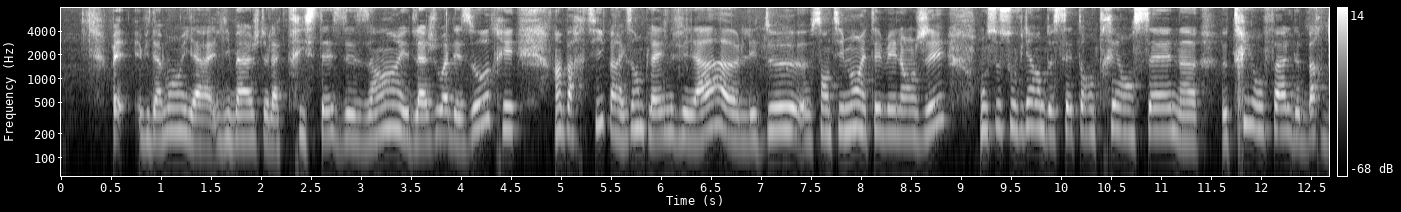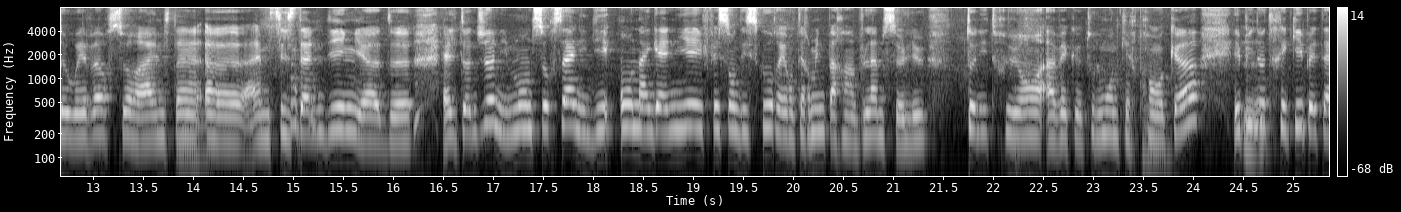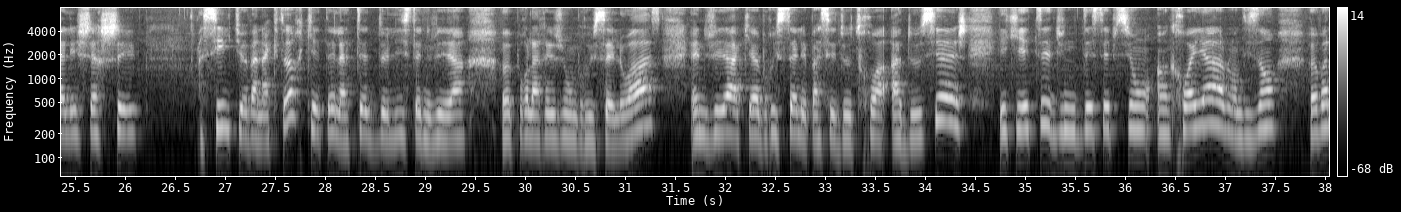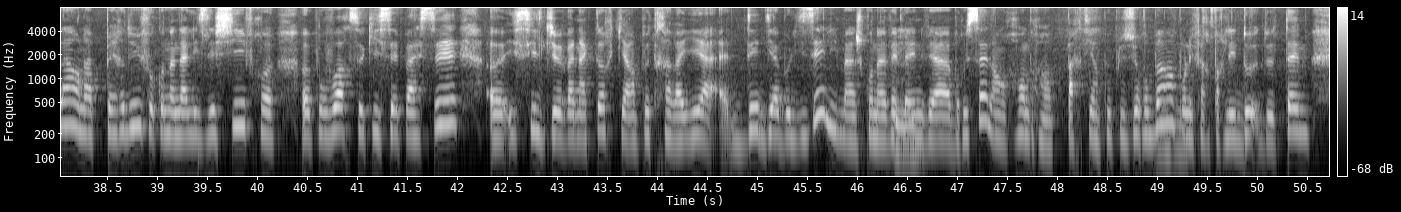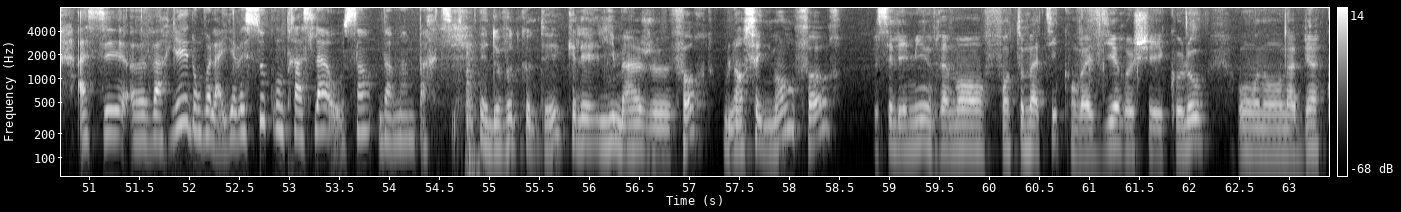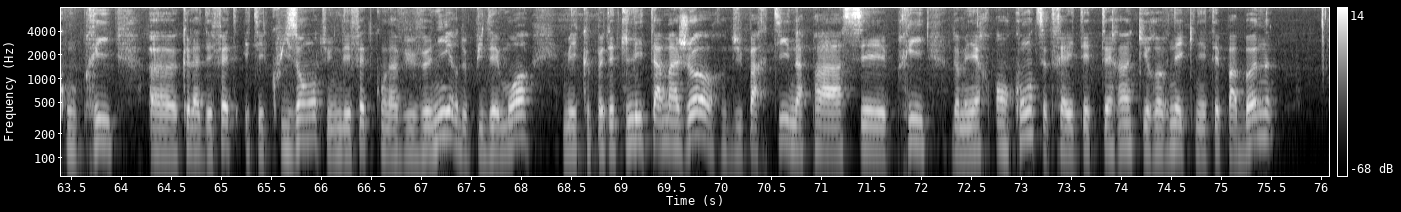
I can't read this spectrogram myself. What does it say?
Évidemment, il y a l'image de la tristesse des uns et de la joie des autres. Et un parti, par exemple, la NVA, euh, les deux euh, sentiments étaient mélangés. On se souvient de cette entrée en scène euh, triomphale de Bart de Weaver sur I'm, Still Standing de Elton John. Il monte sur scène, il dit On a gagné, il fait son discours et on termine par un Vlam Tony Truant avec tout le monde qui reprend au cœur. Et puis mm. notre équipe est allée chercher Silke Van Acteur, qui était la tête de liste NVA euh, pour la région bruxelloise. NVA qui à Bruxelles est passé de 3 à 2 sièges et qui était d'une déception incroyable en disant ben voilà, on a perdu, il faut qu'on analyse les chiffres euh, pour voir ce qui s'est passé. Euh, Silke Van Acteur qui a un peu travaillé à dédiaboliser l'image qu'on avait de la NVA mmh. à Bruxelles, en rendre un parti un peu plus urbain mmh. pour les faire parler de, de thèmes assez variés. Donc voilà, il y avait ce contraste-là au sein d'un même parti. Et de votre côté, quelle est l'image forte, ou l'enseignement fort C'est les mines vraiment fantomatiques, on va dire, chez Ecolo, où on, a bien compris euh, que la défaite était cuisante, une défaite qu'on a vu venir depuis des mois, mais que peut-être l'état-major du parti n'a pas assez pris de manière en compte cette réalité de terrain qui revenait et qui n'était pas bonne.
